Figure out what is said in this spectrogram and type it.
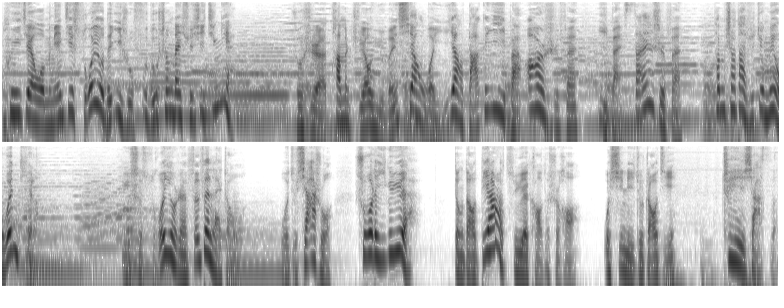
推荐我们年级所有的艺术复读生来学习经验，说是他们只要语文像我一样答个一百二十分、一百三十分，他们上大学就没有问题了。于是所有人纷纷来找我，我就瞎说，说了一个月。等到第二次月考的时候，我心里就着急，这下死了。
